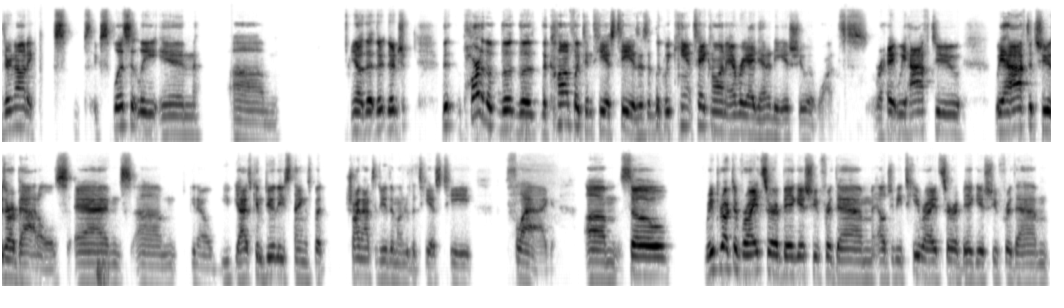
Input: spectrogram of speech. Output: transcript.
they're not ex- explicitly in um, you know, they're, they're, they're, part of the, the, the, the, conflict in TST is I said, look, we can't take on every identity issue at once, right? We have to, we have to choose our battles and, um, you know, you guys can do these things, but try not to do them under the TST flag. Um, so reproductive rights are a big issue for them. LGBT rights are a big issue for them.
